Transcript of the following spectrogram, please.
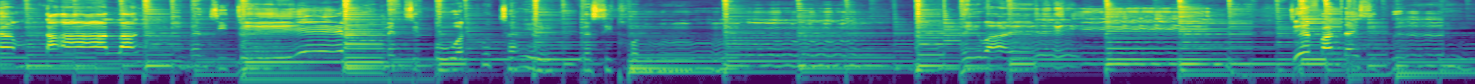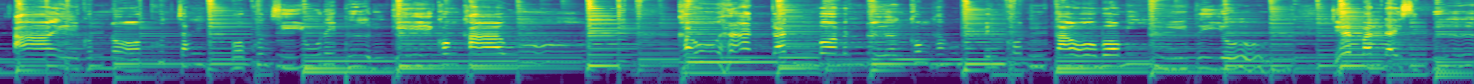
น้ำตาไหลแม่นสิเจ็บแม่นสิปวดหัวใจก็สิทน ให้ไหวเจ็บปานใดสิบืนตายคนนอกหัวใจบอกคนสิอยู่ในพื้นที่ของเขา เขาหักกันบ่เป็นเรื่องของเขาเป็นคนเก่าบ่มีประโยชน์เจ็บปันใดสิปืน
